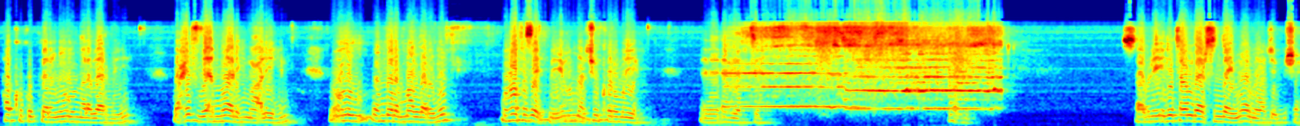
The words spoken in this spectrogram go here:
hak hukuklarını onlara vermeyi ve hifzi emvalihim aleyhim ve onun, onların mallarını muhafaza etmeyi, onlar için korumayı e, emretti. Sabri İlitan dersindeyim. Var mı acil bir şey?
